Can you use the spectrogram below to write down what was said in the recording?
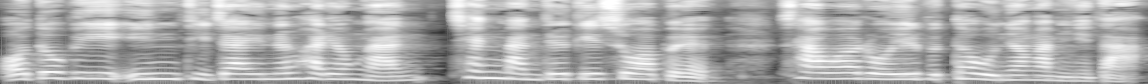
어도비 인 디자인을 활용한 책 만들기 수업을 4월 5일부터 운영합니다.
